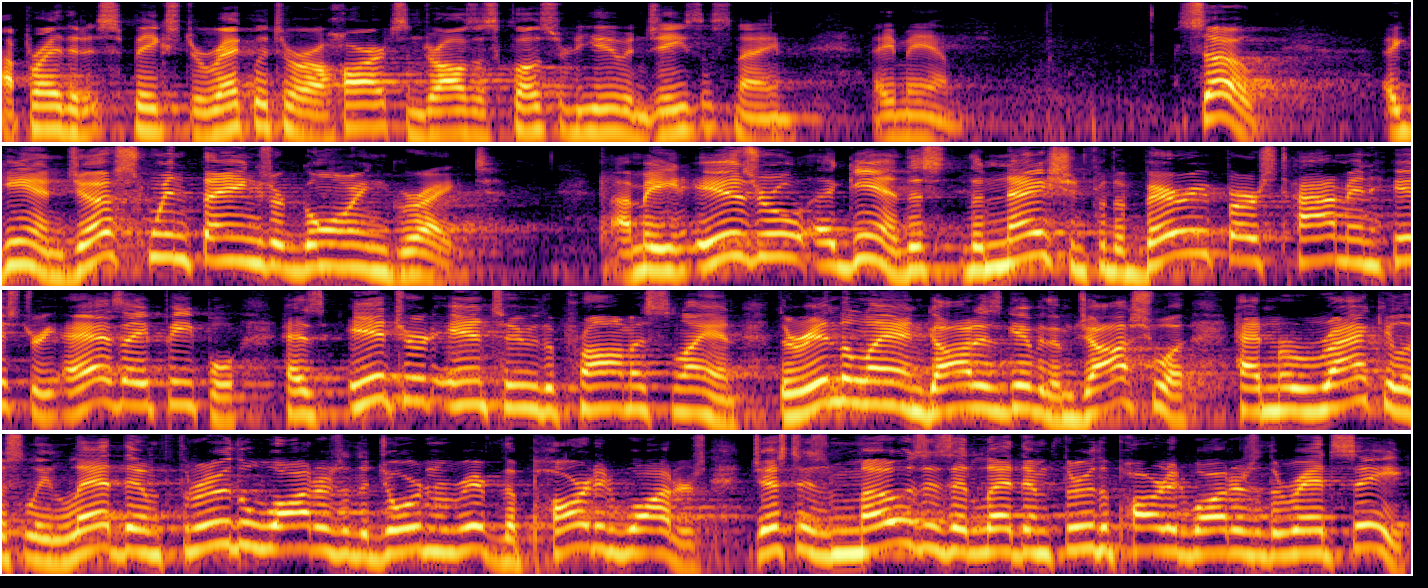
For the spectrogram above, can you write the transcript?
I pray that it speaks directly to our hearts and draws us closer to you. In Jesus' name, amen. So, again, just when things are going great, I mean, Israel, again, this, the nation, for the very first time in history, as a people, has entered into the promised land. They're in the land God has given them. Joshua had miraculously led them through the waters of the Jordan River, the parted waters, just as Moses had led them through the parted waters of the Red Sea.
